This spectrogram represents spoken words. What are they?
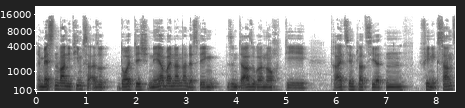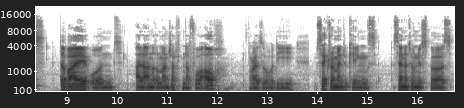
Im Westen waren die Teams also deutlich näher beieinander, deswegen sind da sogar noch die 13 platzierten Phoenix Suns dabei und alle anderen Mannschaften davor auch. Also die Sacramento Kings, San Antonio Spurs,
